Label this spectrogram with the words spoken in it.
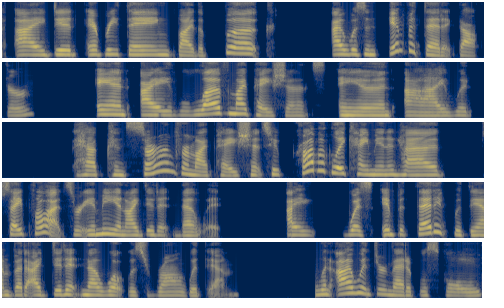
I did everything by the book. I was an empathetic doctor and I loved my patients and I would have concern for my patients who probably came in and had, say, POTS or ME, and I didn't know it. I was empathetic with them, but I didn't know what was wrong with them. When I went through medical school,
